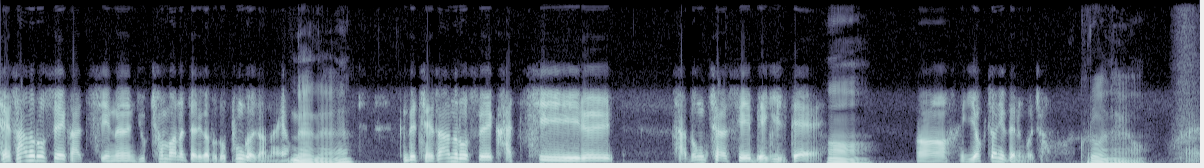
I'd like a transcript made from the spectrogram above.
재산으로서의 가치는 6천만 원짜리가 더 높은 거잖아요. 네네. 근데 재산으로서의 가치를 자동차세에 매길 때, 어, 어 역전이 되는 거죠. 그러네요. 네.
